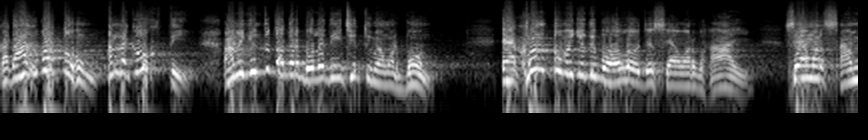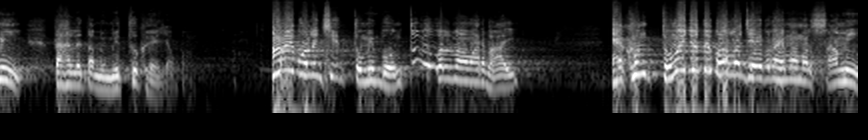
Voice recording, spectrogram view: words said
কাদা আকবর তুহুম আন্নাকে উক্তি আমি কিন্তু তাদের বলে দিয়েছি, তুমি আমার বোন। এখন তুমি যদি বলো যে সে আমার ভাই, সে আমার স্বামী, তাহলে তো আমি মিথ্যুক হয়ে যাব। আমি বলেছি, তুমি বোন, তুমি বলবে আমার ভাই। এখন তুমি যদি বলো যে ইব্রাহিম আমার স্বামী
